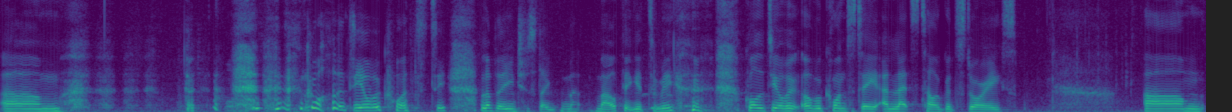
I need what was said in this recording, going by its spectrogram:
Um, quality over quantity. I love that you're just like mouthing it to me. quality over, over quantity and let's tell good stories. Um,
